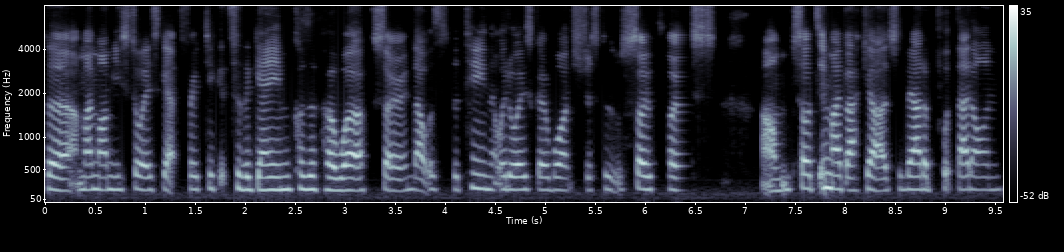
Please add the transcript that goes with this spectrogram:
the my mum used to always get free tickets to the game because of her work, so that was the team that we'd always go watch just because it was so close. Um, so it's in my backyard, so to be able to put that on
